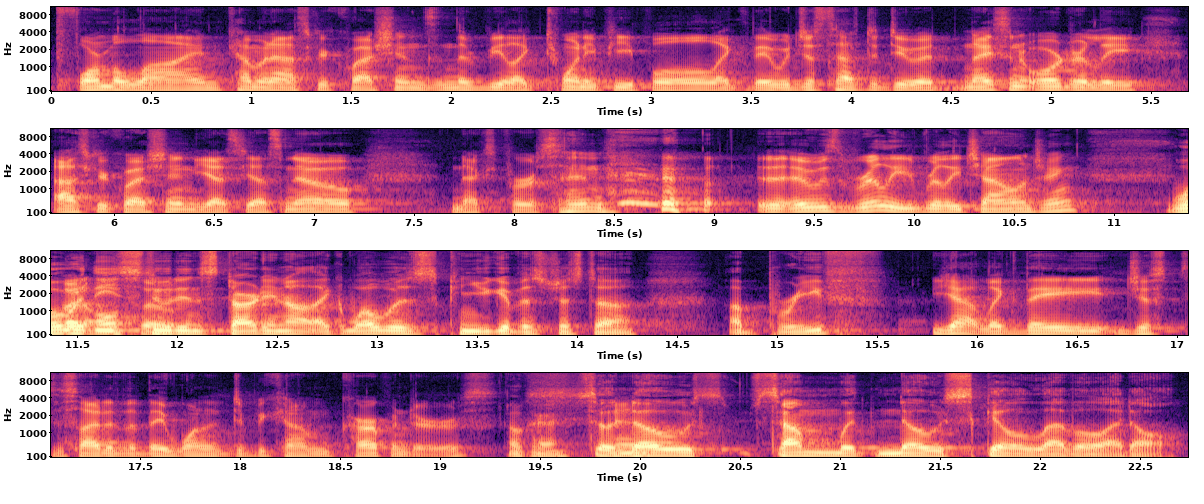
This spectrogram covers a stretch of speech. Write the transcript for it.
form a line, come and ask your questions, and there'd be like 20 people. Like they would just have to do it nice and orderly. Ask your question, yes, yes, no. Next person. it was really, really challenging. What were these also- students starting out? Like, what was, can you give us just a, a brief? Yeah, like they just decided that they wanted to become carpenters. Okay. So no, some with no skill level at all.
